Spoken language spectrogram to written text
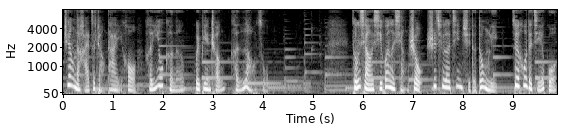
这样的孩子长大以后，很有可能会变成啃老族。从小习惯了享受，失去了进取的动力，最后的结果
